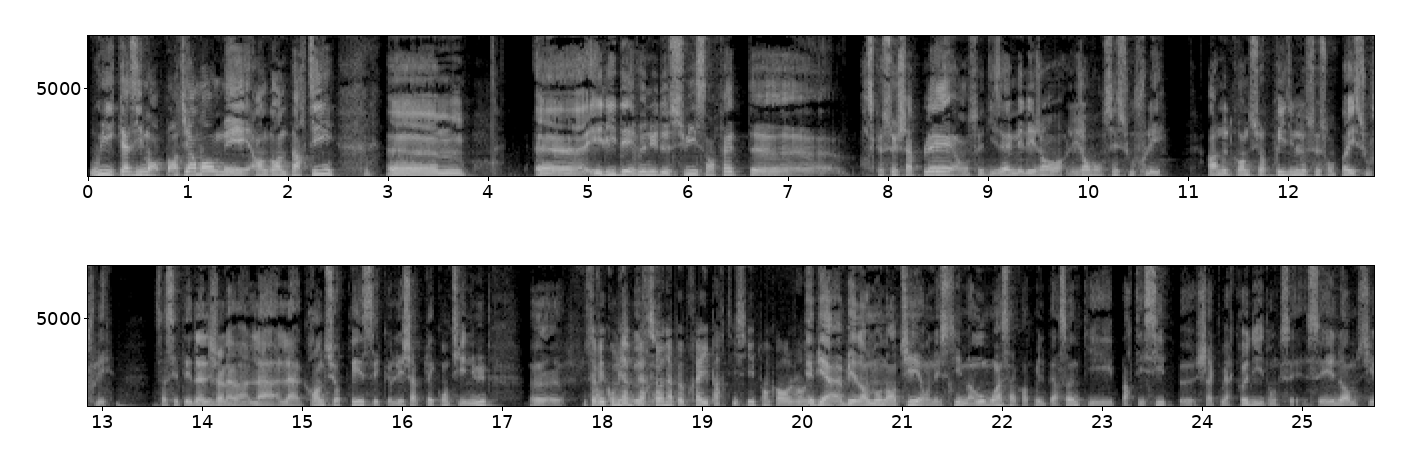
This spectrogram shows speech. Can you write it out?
Oui, quasiment, pas entièrement, mais en grande partie. Euh, euh, et l'idée est venue de Suisse, en fait, euh, parce que ce chapelet, on se disait, mais les gens, les gens vont s'essouffler. À notre grande surprise, ils ne se sont pas essoufflés. Ça, c'était déjà la, grande surprise, c'est que les chapelets continuent. Euh, Vous savez combien de personnes à peu près y participent encore aujourd'hui? Eh, eh bien, dans le monde entier, on estime à au moins 50 000 personnes qui participent euh, chaque mercredi. Donc c'est énorme. Si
